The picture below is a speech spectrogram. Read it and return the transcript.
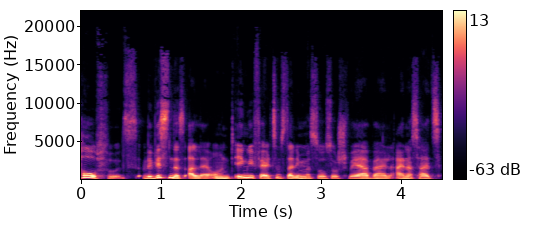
Whole Foods. Wir wissen das alle und irgendwie fällt es uns dann immer so, so schwer, weil einerseits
